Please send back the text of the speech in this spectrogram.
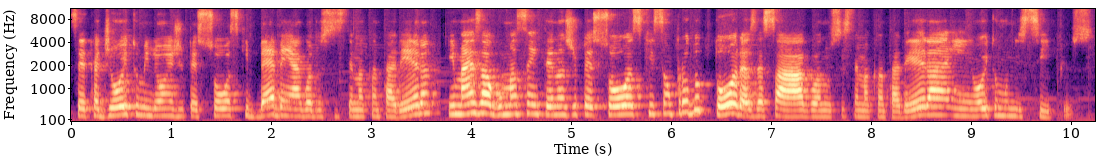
cerca de 8 milhões de pessoas que bebem água do sistema Cantareira e mais algumas centenas de pessoas que são produtoras dessa água no sistema Cantareira em oito municípios.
